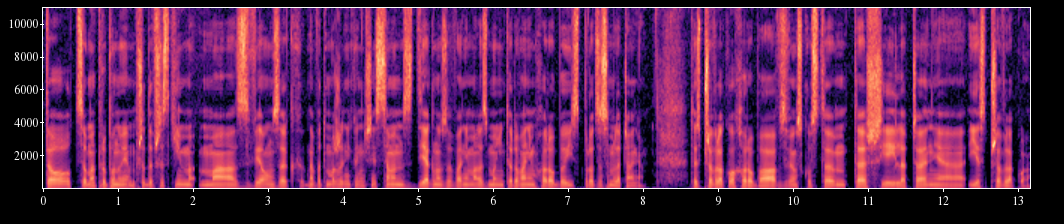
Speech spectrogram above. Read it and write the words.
To, co my proponujemy, przede wszystkim ma związek, nawet może niekoniecznie z samym zdiagnozowaniem, ale z monitorowaniem choroby i z procesem leczenia. To jest przewlekła choroba, w związku z tym też jej leczenie jest przewlekłe.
